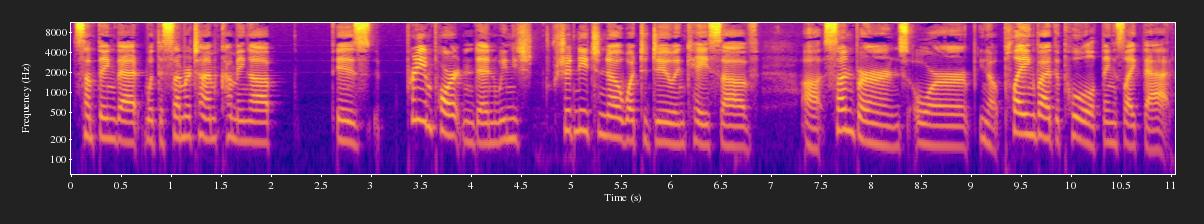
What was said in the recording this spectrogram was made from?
Something that, with the summertime coming up, is pretty important, and we need, should need to know what to do in case of uh, sunburns or you know playing by the pool, things like that.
